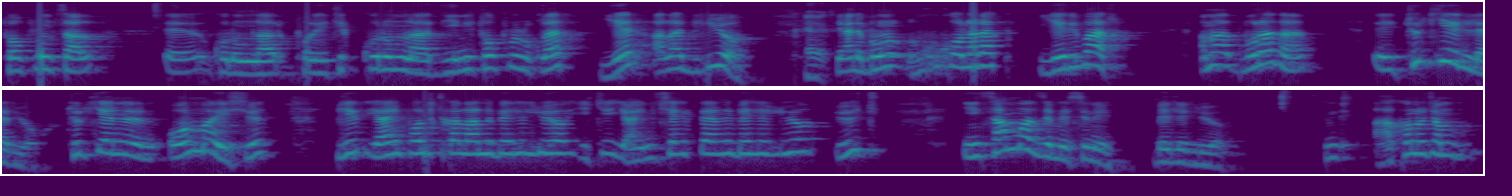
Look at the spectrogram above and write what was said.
toplumsal e, kurumlar, politik kurumlar, dini topluluklar yer alabiliyor. Evet. Yani bunun hukuk olarak yeri var. Ama burada e, Türkiye'liler yok. Türkiye'lilerin olmayışı bir yayın politikalarını belirliyor, iki yayın içeriklerini belirliyor, üç insan malzemesini belirliyor. Şimdi Hakan Hocam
